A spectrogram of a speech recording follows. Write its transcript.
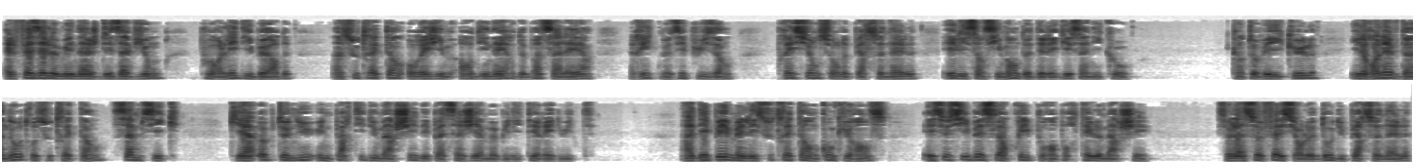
Elle faisait le ménage des avions pour Lady Bird, un sous-traitant au régime ordinaire de bas salaire, rythmes épuisants, pression sur le personnel et licenciement de délégués syndicaux. Quant au véhicule, il relève d'un autre sous-traitant, Samsic, qui a obtenu une partie du marché des passagers à mobilité réduite. ADP met les sous-traitants en concurrence et ceux-ci baissent leurs prix pour emporter le marché. Cela se fait sur le dos du personnel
